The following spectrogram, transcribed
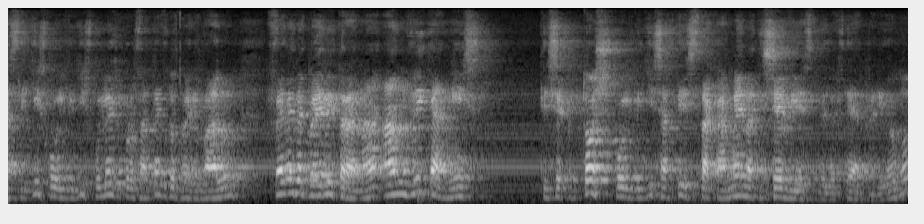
αστικής πολιτικής που λέει ότι προστατεύει το περιβάλλον φαίνεται περίτρανα αν δει κανείς τις επιπτώσεις πολιτικής αυτής στα καμένα της Εύβοια την τελευταία περίοδο,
